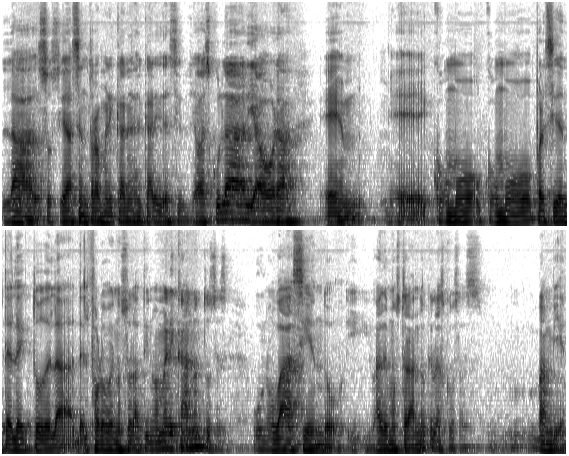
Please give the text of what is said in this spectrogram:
la Sociedad Centroamericana del Caribe de Cirugía Vascular y ahora eh, eh, como, como presidente electo de la- del Foro Venoso Latinoamericano, entonces uno va haciendo y va demostrando que las cosas van bien.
